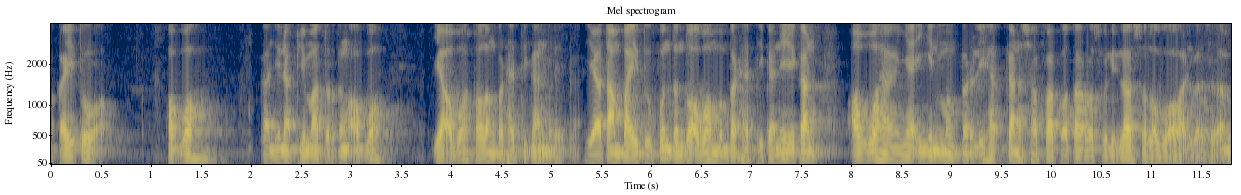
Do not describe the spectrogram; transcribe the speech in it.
Maka itu Allah kanji Nabi matur tengah Allah Ya Allah tolong perhatikan mereka. Ya tanpa itu pun tentu Allah memperhatikan. Ini kan Allah hanya ingin memperlihatkan syafaqata Rasulullah Shallallahu Alaihi Wasallam.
